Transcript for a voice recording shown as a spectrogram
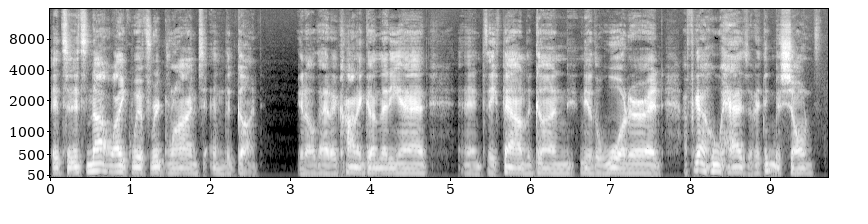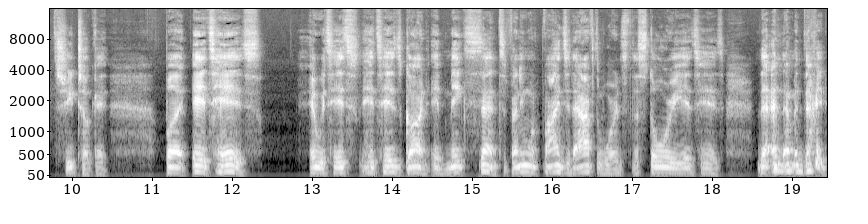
It's it's not like with Rick Grimes and the gun, you know, that iconic gun that he had, and they found the gun near the water, and I forgot who has it. I think Michonne she took it, but it's his. It was his it's his gun. It makes sense. If anyone finds it afterwards, the story is his. That and that medallion.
